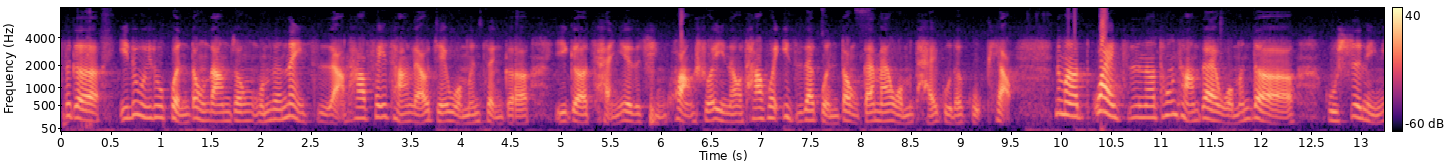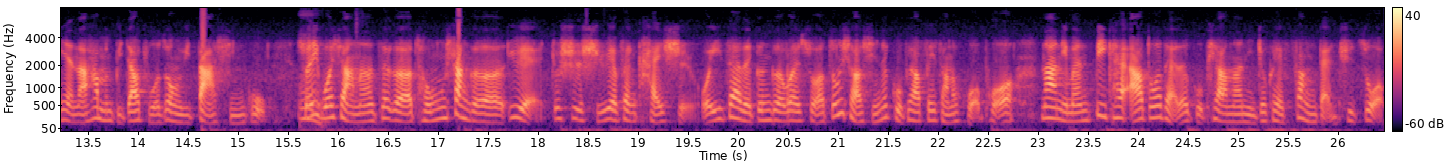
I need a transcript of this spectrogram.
这个一路一路滚动当中，我们的内资啊，它非常了解我们整个一个产业的情况，所以呢，它会一直在滚动，敢买我们台股的股票。那么外资呢，通常在我们的股市里面呢，他们比较着重于大型股。所以我想呢，这个从上个月就是十月份开始，我一再的跟各位说，中小型的股票非常的活泼，那你们避开阿多仔的股票呢，你就可以放胆去做。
